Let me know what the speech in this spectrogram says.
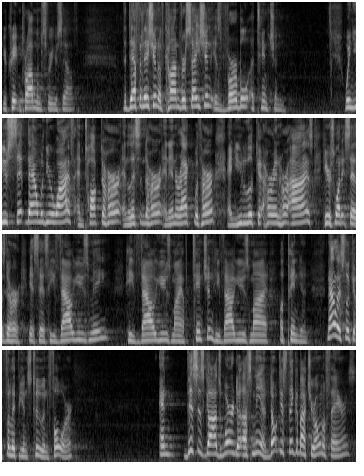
you're creating problems for yourself. The definition of conversation is verbal attention. When you sit down with your wife and talk to her and listen to her and interact with her and you look at her in her eyes, here's what it says to her it says, He values me he values my attention, He values my opinion. Now let's look at Philippians 2 and 4. And this is God's word to us men. Don't just think about your own affairs,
